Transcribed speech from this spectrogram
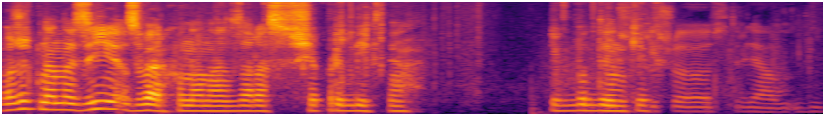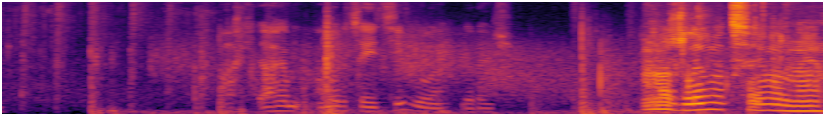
Можуть на нозі зверху на нас зараз ще прибігти. І в Ті, будинків. що стріляли. Ах, а, а може це і ці були, до речі? Можливо, це і вони.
